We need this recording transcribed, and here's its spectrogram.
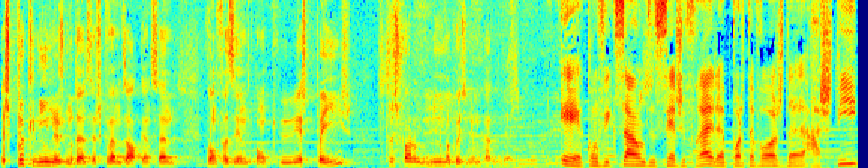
as pequeninas mudanças que vamos alcançando vão fazendo com que este país se transforme numa coisinha um bocado melhor. É a convicção de Sérgio Ferreira, porta-voz da ASTI,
